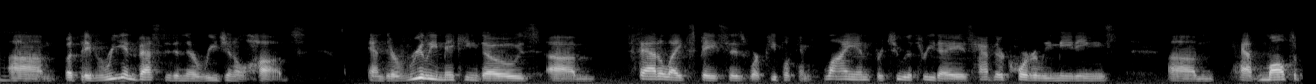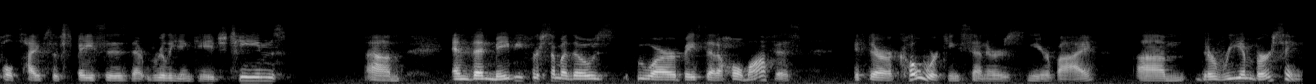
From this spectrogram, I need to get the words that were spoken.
mm-hmm. um, but they've reinvested in their regional hubs. And they're really making those um, satellite spaces where people can fly in for two or three days, have their quarterly meetings, um, have multiple types of spaces that really engage teams. Um, and then maybe for some of those who are based at a home office, if there are co-working centers nearby, um, they're reimbursing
